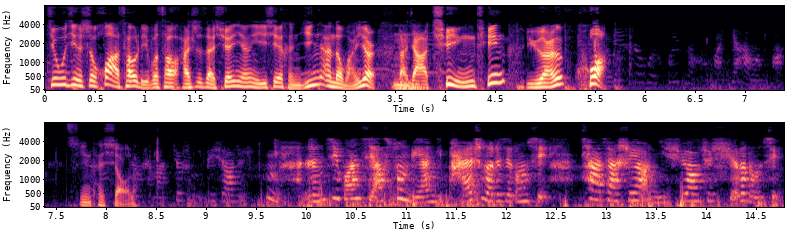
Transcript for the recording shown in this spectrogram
究竟是话糙理不糙，还是在宣扬一些很阴暗的玩意儿？嗯大家请听原话。声音太小了。什么？就是你必须要去，你人际关系啊、送礼啊，你排斥的这些东西，恰恰是要你需要去学的东西。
